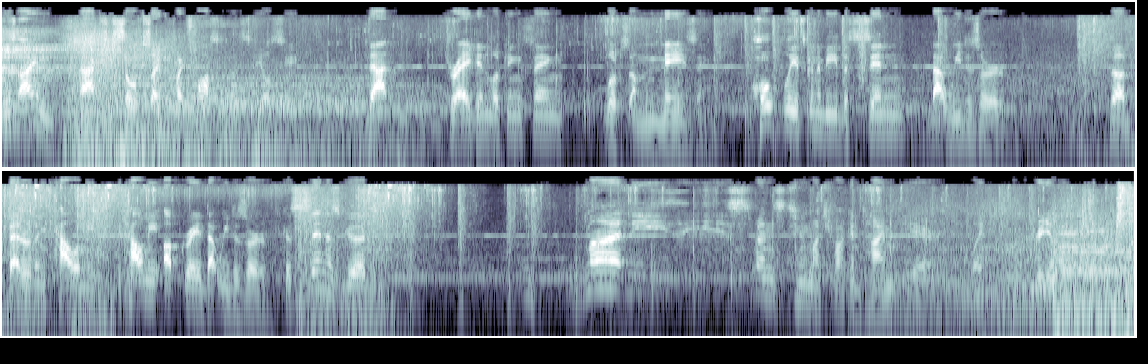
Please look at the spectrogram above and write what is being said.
This, I am actually so excited to fight the boss of this DLC. That dragon-looking thing looks amazing. Hopefully it's going to be the sin that we deserve. The better than Kalameet, the Kalameet upgrade that we deserve. Because sin is good, but he spends too much fucking time in the air. Like, really.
